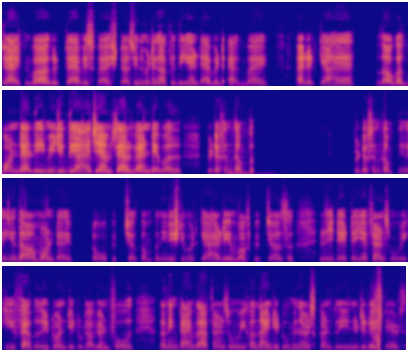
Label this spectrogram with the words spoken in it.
Trachtenberg Travis Wester, cinematography दी है डेविड एगबे, एडिट किया है रॉगर बॉन्डेली म्यूज़िक दिया है James L. Venable, production comp, production company रही है द टो पिक्चर कंपनी डिस्ट्रीब्यूट किया है ड्रीम वर्क पिक्चर्स रिलीज़ रही फ्रेंड्स मूवी की February twenty two thousand four running time रहा है फ्रेंड्स मूवी का ninety two minutes country United States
